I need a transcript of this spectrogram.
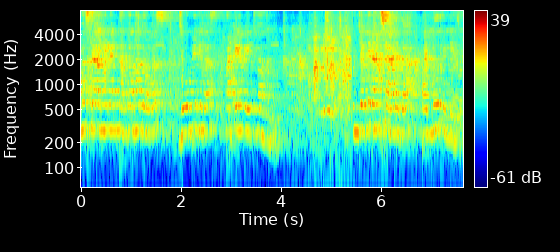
തോമസ് ഡാനിയലൻ തങ്കമ്മ തോമസ് ജോബി നിവാസ് പട്ടയം ഏറ്റുവാങ്ങുന്നു കുഞ്ചക്കനാൻ ശാരദ പല്ലൂർ വില്ലേജ്.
